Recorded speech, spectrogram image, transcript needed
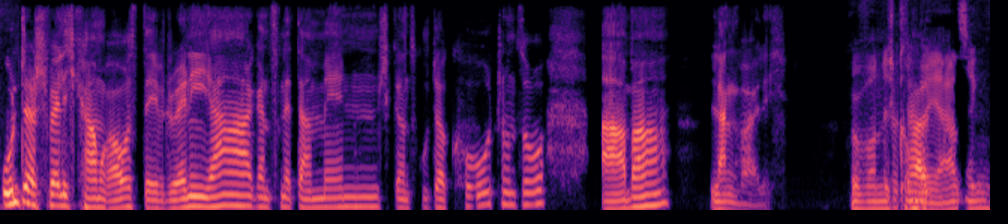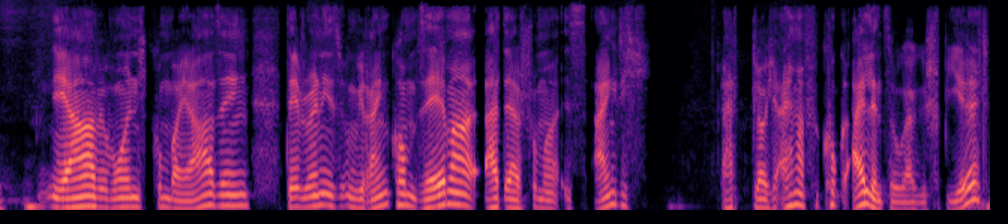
Unterschwellig kam raus, David Rennie, ja, ganz netter Mensch, ganz guter Coach und so, aber langweilig. Wir wollen nicht Total. Kumbaya singen. Ja, wir wollen nicht Kumbaya singen. David Rennie ist irgendwie reinkommen. Selber hat er schon mal, ist eigentlich, hat, glaube ich, einmal für Cook Island sogar gespielt.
